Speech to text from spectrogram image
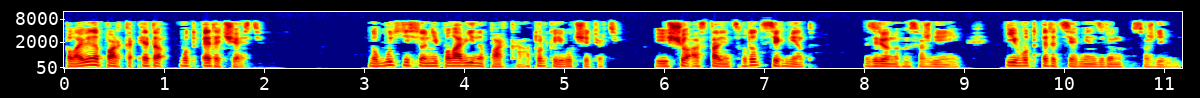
Половина парка это вот эта часть. Но будет снесена не половина парка, а только его четверть. И еще останется вот этот сегмент зеленых насаждений и вот этот сегмент зеленых насаждений.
